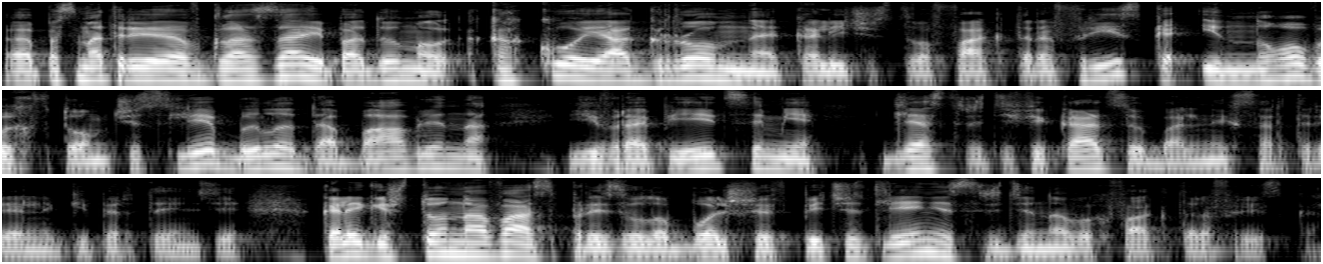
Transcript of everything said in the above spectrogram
э, посмотрел в глаза и подумал, какое огромное количество количество факторов риска и новых в том числе было добавлено европейцами для стратификации больных с артериальной гипертензией. Коллеги, что на вас произвело большее впечатление среди новых факторов риска?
